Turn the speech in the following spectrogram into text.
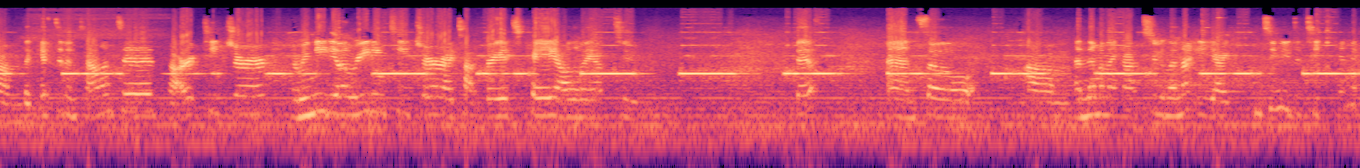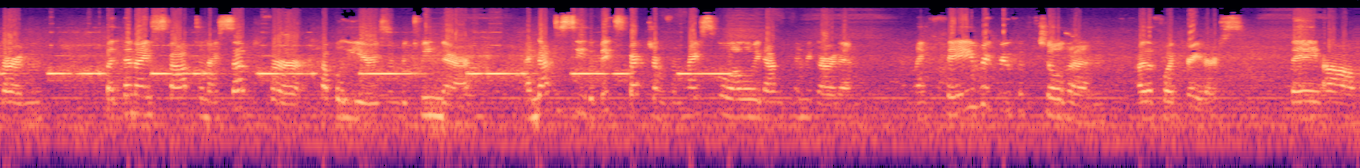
um, the gifted and talented, the art teacher, the remedial reading teacher. I taught grades K all the way up to fifth, and so. Um, and then when I got to Lanai, I continued to teach kindergarten but then I stopped and I subbed for a couple years in between there and got to see the big spectrum from high school all the way down to kindergarten. My favorite group of children are the fourth graders. They um,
